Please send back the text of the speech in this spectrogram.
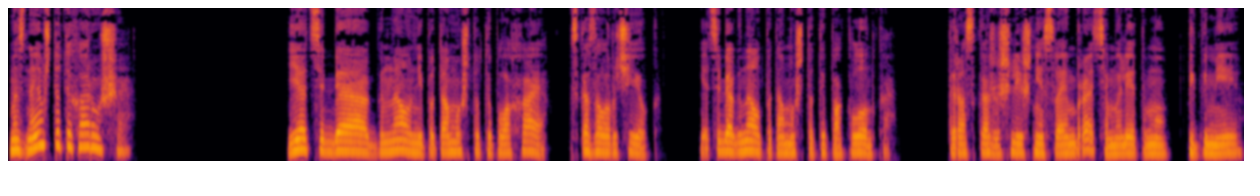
Мы знаем, что ты хорошая». «Я тебя гнал не потому, что ты плохая», — сказал ручеек. «Я тебя гнал, потому что ты поклонка. Ты расскажешь лишнее своим братьям или этому пигмею,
